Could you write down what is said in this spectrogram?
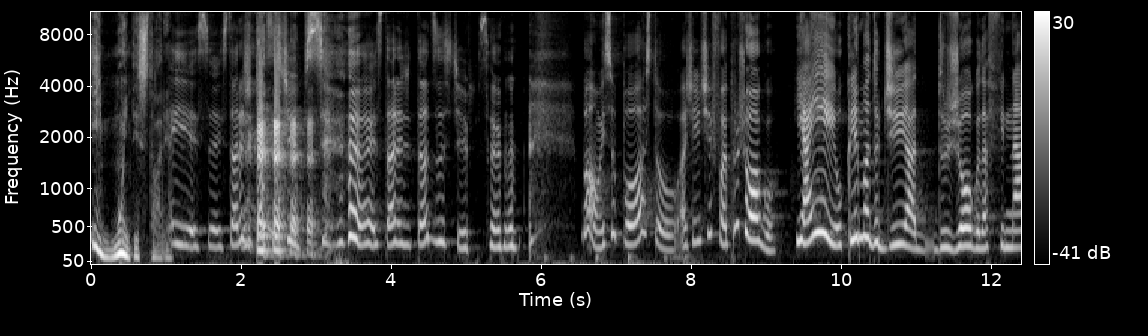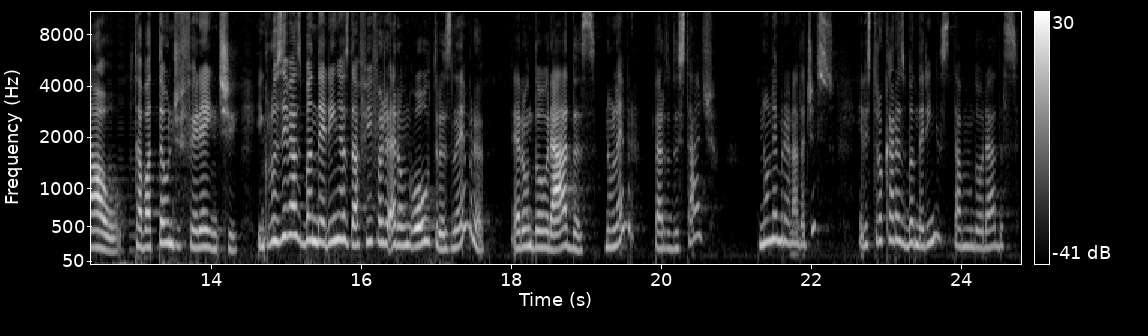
e muita história. Isso, história de todos os tipos. história de todos os tipos. Bom, isso posto, a gente foi pro jogo. E aí, o clima do dia do jogo, da final, tava tão diferente. Inclusive, as bandeirinhas da FIFA eram outras, lembra? Eram douradas. Não lembra? Perto do estádio? Não lembra nada disso? Eles trocaram as bandeirinhas, estavam douradas.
